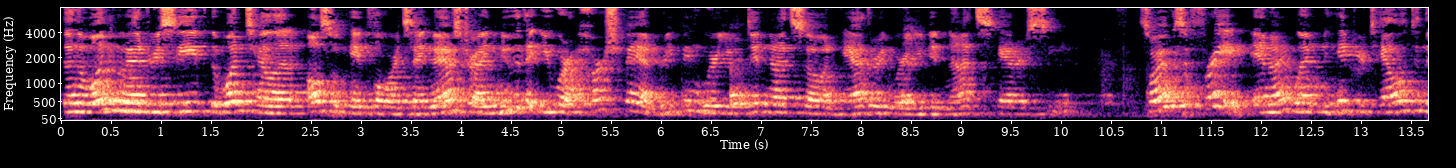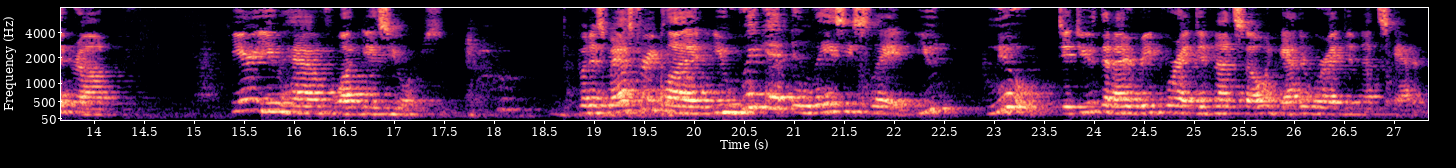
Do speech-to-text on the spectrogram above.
Then the one who had received the one talent also came forward, saying, Master, I knew that you were a harsh man, reaping where you did not sow and gathering where you did not scatter seed. So I was afraid, and I went and hid your talent in the ground. Here you have what is yours. But his master replied, You wicked and lazy slave, you knew, did you, that I reap where I did not sow and gather where I did not scatter?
